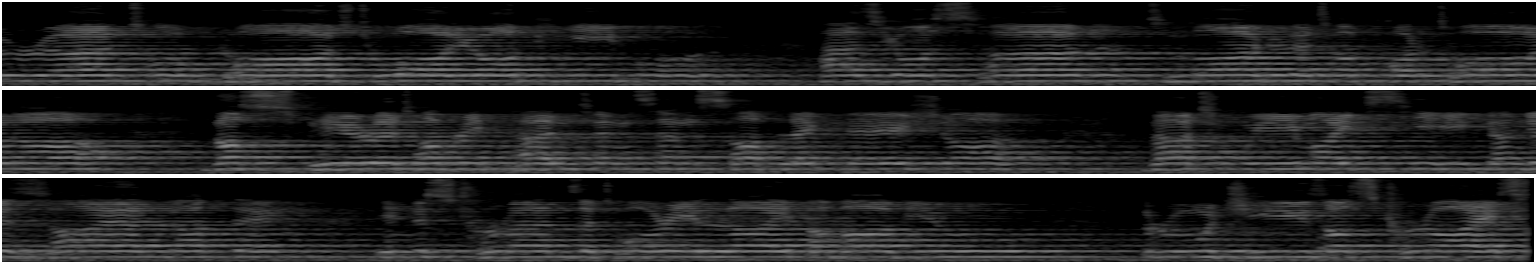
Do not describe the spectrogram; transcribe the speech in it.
Grant, O God, to all your people, as your servant Margaret of Cortona, the spirit of repentance and supplication, that we might seek and desire nothing in this transitory life above you, through Jesus Christ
